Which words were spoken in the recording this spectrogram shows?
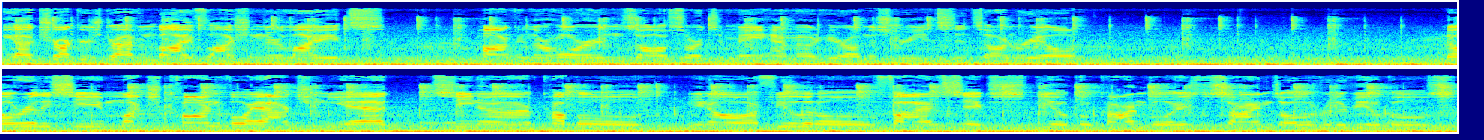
you got truckers driving by, flashing their lights, honking their horns, all sorts of mayhem out here on the streets. It's unreal. Don't really see much convoy action yet. Seen a couple, you know, a few little five, six vehicle convoys, the signs all over their vehicles.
